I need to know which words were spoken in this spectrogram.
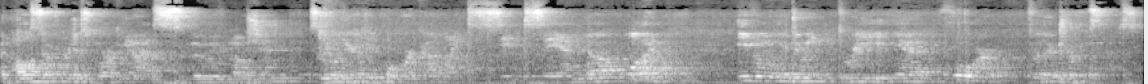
but also for just working on smooth motion. So you'll hear people work on like six and one, even when they're doing three and four for their triple steps.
